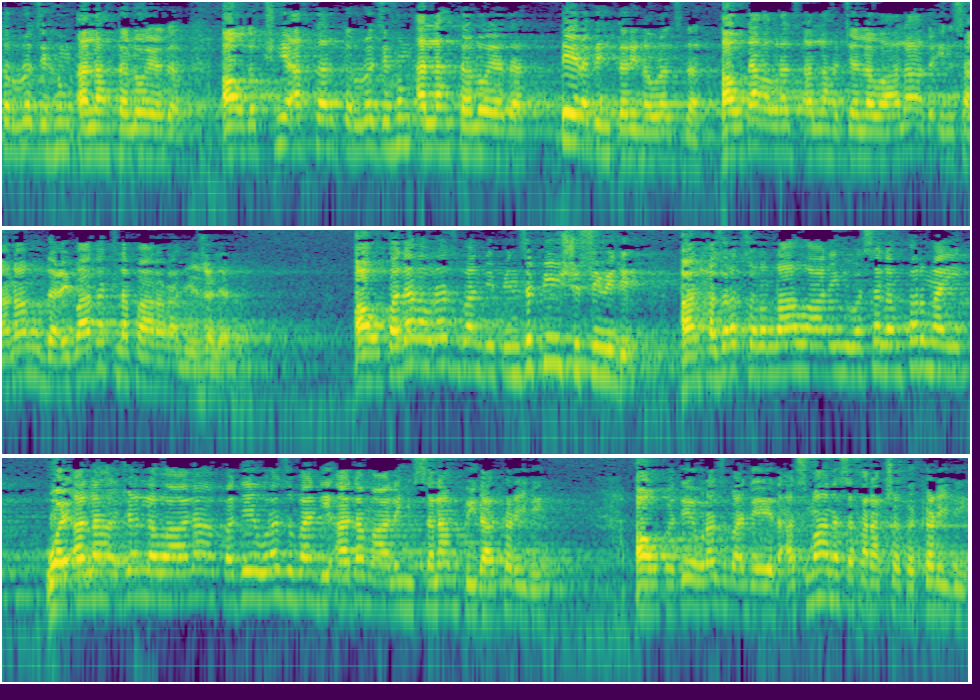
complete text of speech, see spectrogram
تر ورځې هم الله ته لویه ده او د کوچني اختر تر ورځې هم الله ته لویه ده ډېره بهترینه ورځ ده او دغه ورځ الله جل وعلا د انسانانو د عبادت لپاره رالیږلې ده او په دغه ورځ باندې پنځه پیښې سوي دي ان حضرت صلی الله علیه وسلم فرمایي وای الله جل وعلا په دې ورځ باندې آدم علیه السلام پیدا کړی دی او په دې ورځ باندې د اسمانه څخه راکښته کړی دی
